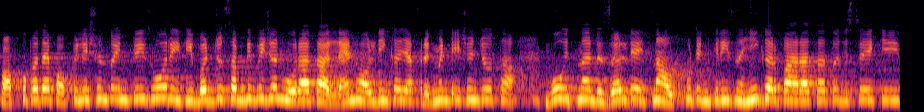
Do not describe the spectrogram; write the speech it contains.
तो आपको पता है पॉपुलेशन तो इंक्रीज हो रही थी बट जो सब डिवीज़न हो रहा था लैंड होल्डिंग का या फ्रेगमेंटेशन जो था, वो इतना रिज़ल्ट या इतना आउटपुट इंक्रीज नहीं कर पा रहा था तो जिससे कि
